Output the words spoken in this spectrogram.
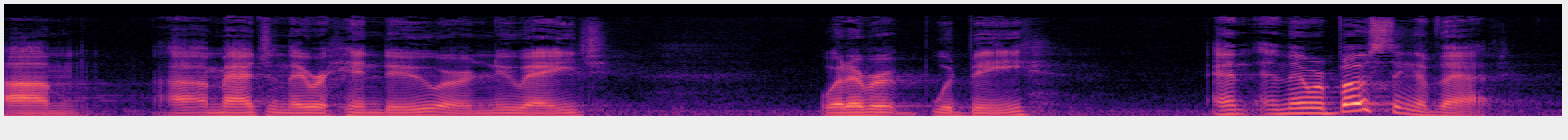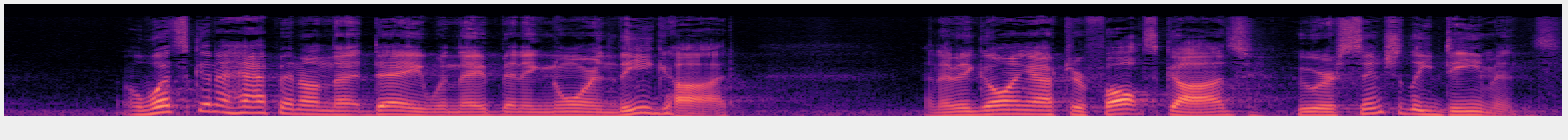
Um, I imagine they were Hindu or New Age, whatever it would be. And, and they were boasting of that. What's going to happen on that day when they've been ignoring the God and they've been going after false gods who are essentially demons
